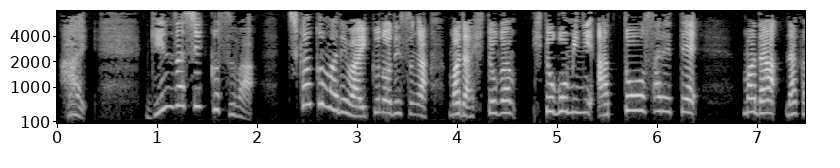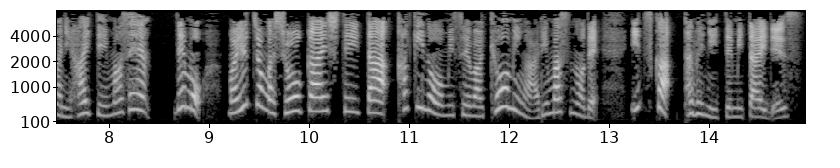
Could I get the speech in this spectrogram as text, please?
はい。銀座6は、近くまでは行くのですが、まだ人が、人混みに圧倒されて、まだ中に入っていません。でも、まゆちょが紹介していた牡蠣のお店は興味がありますので、いつか食べに行ってみたいです。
